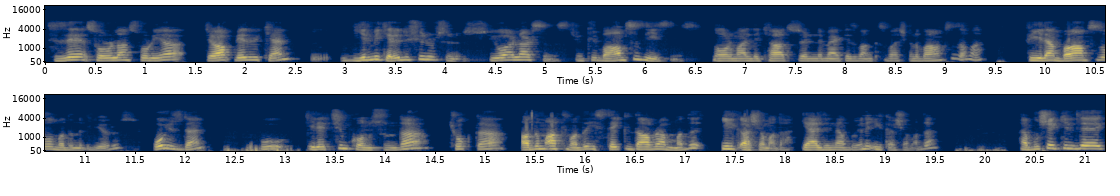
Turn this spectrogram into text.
size sorulan soruya cevap verirken 20 kere düşünürsünüz, yuvarlarsınız. Çünkü bağımsız değilsiniz. Normalde kağıt üzerinde Merkez Bankası Başkanı bağımsız ama fiilen bağımsız olmadığını biliyoruz. O yüzden bu iletişim konusunda çok da adım atmadı, istekli davranmadı ilk aşamada. Geldiğinden bu yana ilk aşamada. Ha, bu şekilde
